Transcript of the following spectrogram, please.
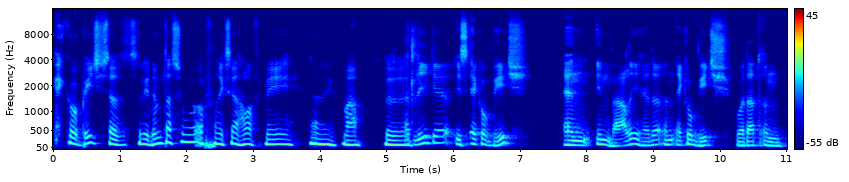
Echo Beach, is dat, je noemt dat zo? Of ik zeg half mee, maar... eh, Het liedje is Echo Beach. En in Bali hebben een Echo Beach, waar dat een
